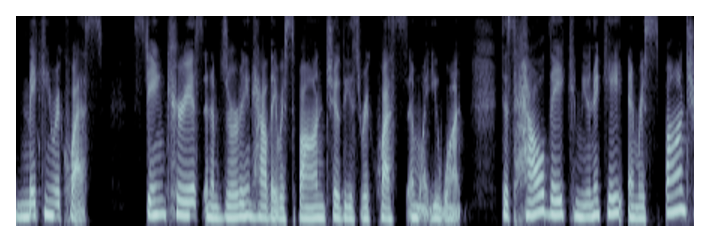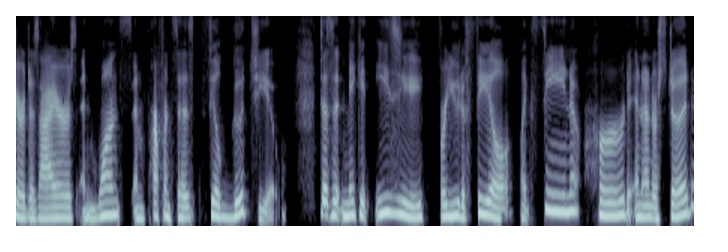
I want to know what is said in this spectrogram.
making requests, staying curious and observing how they respond to these requests and what you want. Does how they communicate and respond to your desires and wants and preferences feel good to you? Does it make it easy for you to feel like seen, heard, and understood?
